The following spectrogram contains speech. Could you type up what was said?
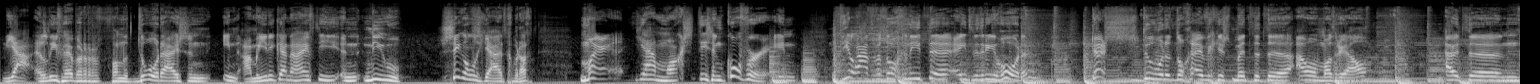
ja, een liefhebber van het doorreizen in Amerika. Nou heeft hij een nieuw singeltje uitgebracht. Maar ja, Max, het is een cover. En die laten we toch niet eh 1, 2, 3 horen. Dus doen we het nog eventjes met het eh, oude materiaal. Uit een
